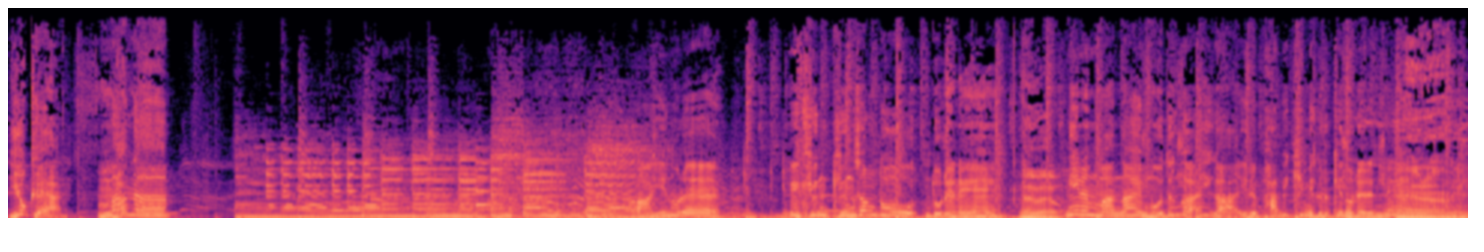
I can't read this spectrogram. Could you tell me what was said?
유쾌한 만남. 아, 이 노래. 이 경, 경상도 노래네. 예, 왜요? 니는 마 나의 모든 거 아이가. 이래 바비킴이 그렇게 노래를 했네. 니는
